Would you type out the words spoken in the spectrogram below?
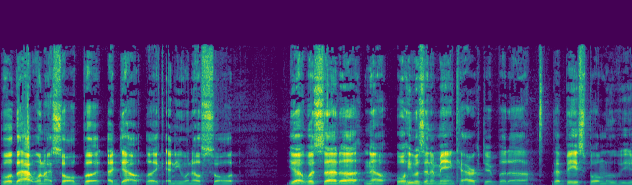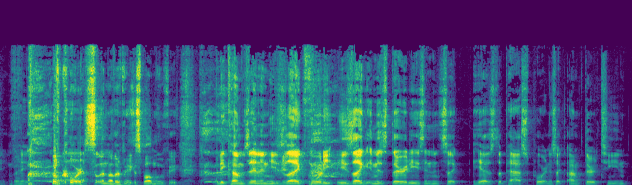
Well, that one I saw, but I doubt, like, anyone else saw it. Yeah, what's that? Uh, no. Well, he wasn't a main character, but uh, that baseball movie when he Of course, another baseball movie. when he comes in and he's like forty, he's like in his thirties, and it's like he has the passport, and it's like I'm thirteen.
